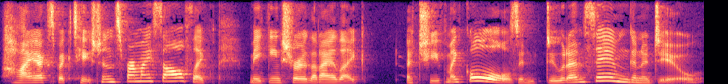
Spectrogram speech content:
high expectations for myself? Like making sure that I like achieve my goals and do what I'm saying I'm gonna do,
